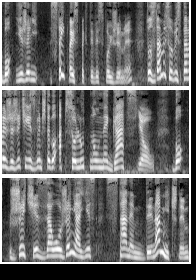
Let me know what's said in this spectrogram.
Bo jeżeli z tej perspektywy spojrzymy, to zdamy sobie sprawę, że życie jest wręcz tego absolutną negacją, bo życie z założenia jest stanem dynamicznym,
